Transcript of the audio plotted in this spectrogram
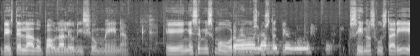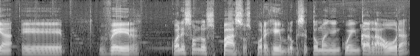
de este lado, Paula Leonicio Mena. Eh, en ese mismo orden, nos, gustaría, sí, nos gustaría eh, ver ¿Cuáles son los pasos, por ejemplo, que se toman en cuenta a la hora,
